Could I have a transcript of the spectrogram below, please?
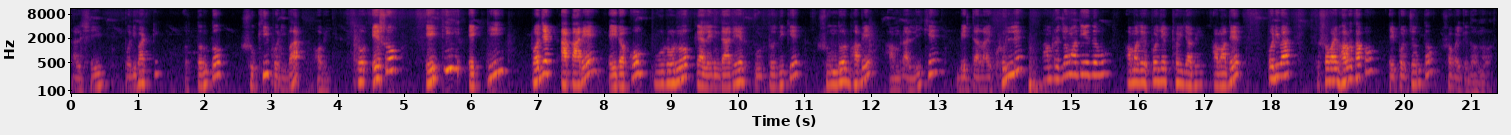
তাহলে সেই পরিবারটি অত্যন্ত সুখী পরিবার হবে। তো এসো এটি একটি প্রজেক্ট আকারে এইরকম পুরনো ক্যালেন্ডারের উল্টো দিকে সুন্দরভাবে আমরা লিখে বিদ্যালয় খুললে আমরা জমা দিয়ে দেব। আমাদের প্রজেক্ট হয়ে যাবে। আমাদের পরিবার। সবাই ভালো থাকো। এই পর্যন্ত সবাইকে ধন্যবাদ।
